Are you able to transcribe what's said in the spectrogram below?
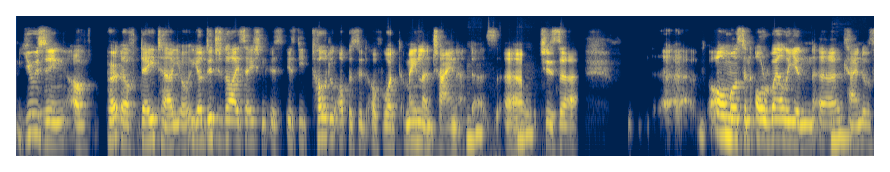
using of of data, your your digitalization is is the total opposite of what mainland China mm -hmm. does, uh, mm -hmm. which is uh, uh, almost an Orwellian mm -hmm. kind of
